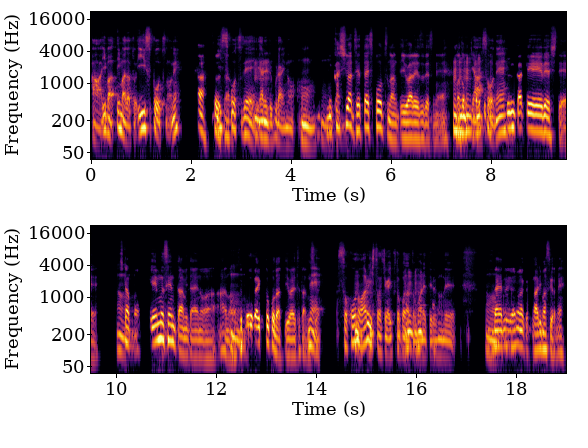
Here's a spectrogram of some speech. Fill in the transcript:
あ今、今だと e スポーツのね、あ、そう e ですス。ポーツでやれるぐらいの。うんうん昔は絶対スポーツなんて言われずですね、う んまあどいや、そうね。文化系でして、うんしかもゲームセンターみたいのは、あの、うん不良が行くとこだって言われてたんですよ。ね、そこの悪い人たちが行くとこだと思われてるので、うんだいぶ世の中変わりますよね。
